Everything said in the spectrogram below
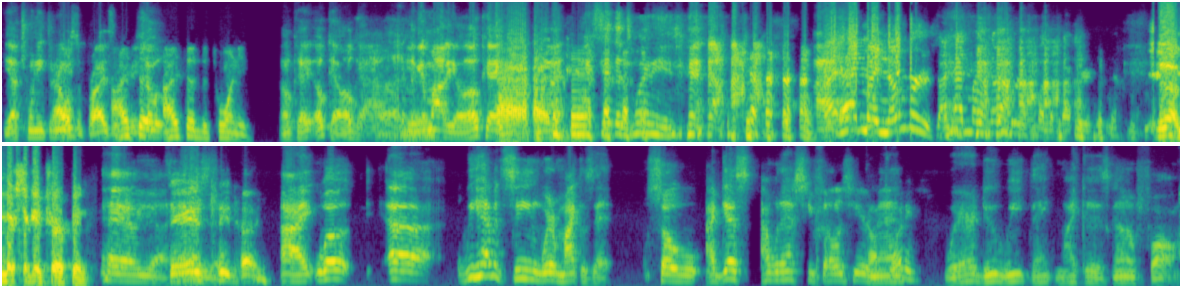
Yeah, 23. That was surprising. to I said So- I said the twenty. Okay, okay, okay. Okay. Look at Mario. Okay, I said the 20s. I had my numbers. I had my numbers, motherfucker. You're not Mexican chirping. Hell yeah. hell yeah. Seriously, dog. All right. Well, uh, we haven't seen where Micah's at. So I guess I would ask you fellas here, Top man. 20. Where do we think Micah is gonna fall?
